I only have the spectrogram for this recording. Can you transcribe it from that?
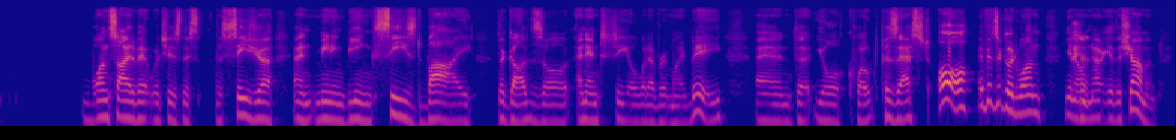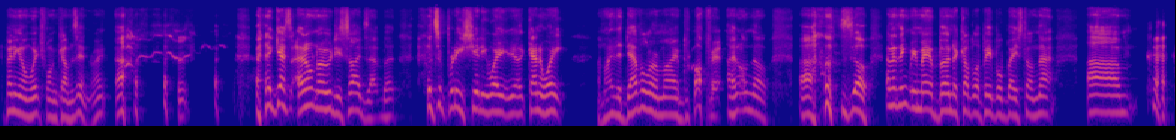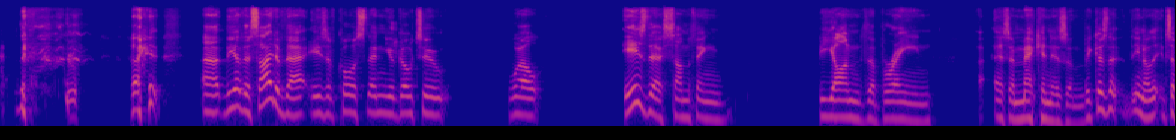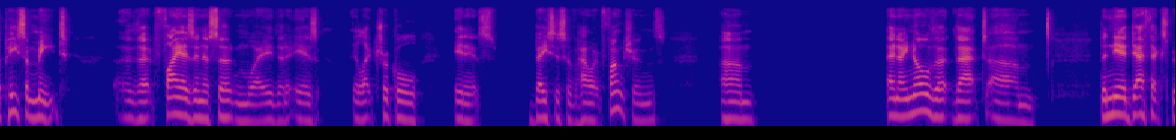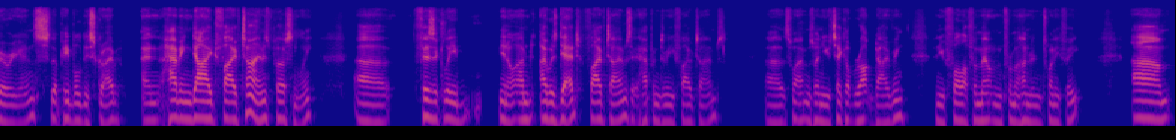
one side of it, which is this the seizure and meaning being seized by the gods or an entity or whatever it might be and that you're quote possessed or if it's a good one you know now you're the shaman depending on which one comes in right i guess i don't know who decides that but it's a pretty shitty way you know, kind of wait am i the devil or am i a prophet? I don't know. Uh, so and i think we may have burned a couple of people based on that. Um uh, the other side of that is, of course, then you go to, well, is there something beyond the brain uh, as a mechanism? Because the, you know it's a piece of meat that fires in a certain way that it is electrical in its basis of how it functions. Um, and I know that that um, the near death experience that people describe, and having died five times personally, uh, physically you know, I'm I was dead five times. It happened to me five times. Uh, that's what happens when you take up rock diving and you fall off a mountain from 120 feet. Um,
